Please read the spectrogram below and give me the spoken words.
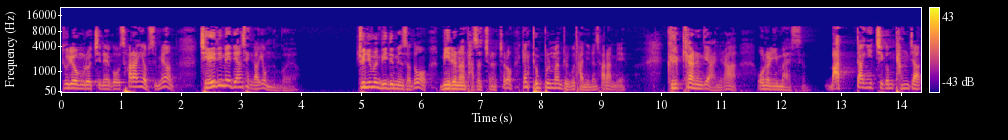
두려움으로 지내고 사랑이 없으면 재림에 대한 생각이 없는 거예요. 주님을 믿으면서도 미련한 다섯처럼 그냥 등불만 들고 다니는 사람이에요. 그렇게 하는 게 아니라 오늘 이 말씀 마땅히 지금 당장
